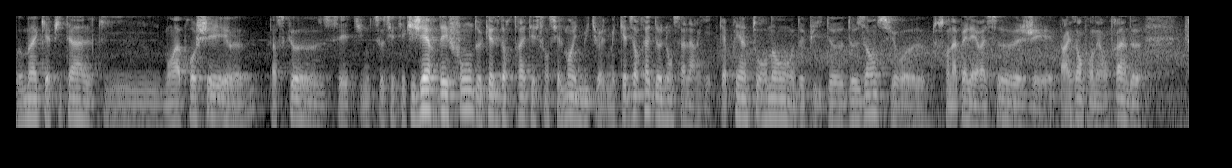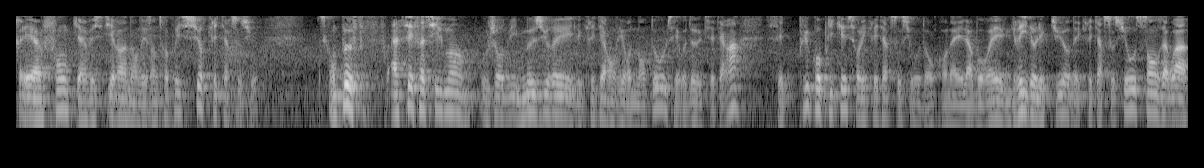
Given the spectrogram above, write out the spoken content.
Oma Capital, qui m'ont approché euh, parce que c'est une société qui gère des fonds de caisses de retraite essentiellement une mutuelle, mais caisses de retraite de non-salariés, qui a pris un tournant depuis deux, ans sur euh, tout ce qu'on appelle RSE, ESG. Par exemple, on est en train de créer un fonds qui investira dans des entreprises sur critères sociaux. Parce qu'on peut assez facilement aujourd'hui mesurer les critères environnementaux, le CO2, etc. C'est plus compliqué sur les critères sociaux. Donc on a élaboré une grille de lecture des critères sociaux sans avoir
